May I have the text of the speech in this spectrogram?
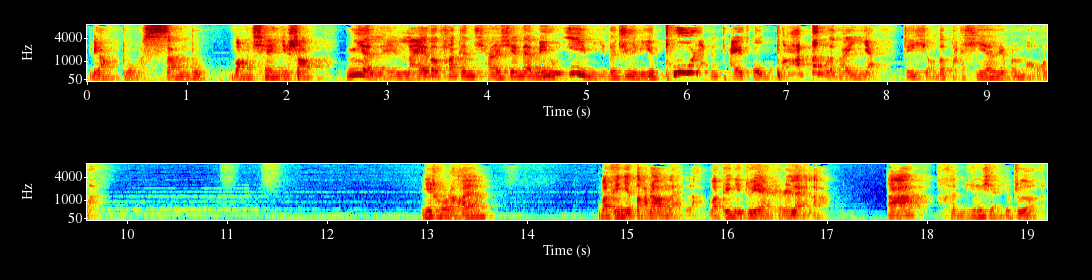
两步三步往前一上，聂磊来到他跟前，现在没有一米的距离，突然抬头，啪瞪了他一眼，这小子打心眼里边毛了，你瞅啥呀？我给你打仗来了，我给你对眼神来了，啊，很明显就这个，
